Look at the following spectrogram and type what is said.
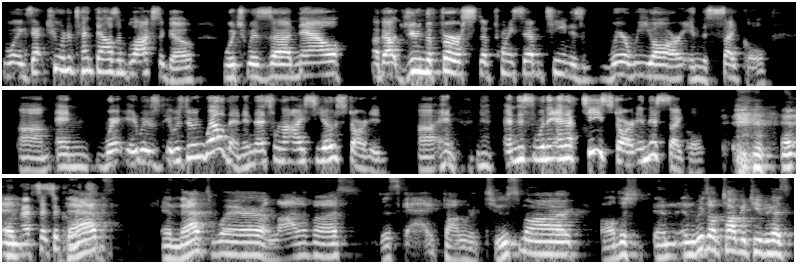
well, exact 210,000 blocks ago, which was uh, now about June the 1st of 2017 is where we are in the cycle. Um, and where it was, it was doing well then. And that's when the ICO started. Uh, and, and this is when the NFTs start in this cycle. and and that's, that's, and that's where a lot of us, this guy thought we were too smart. All this, and, and the reason I'm talking to you because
